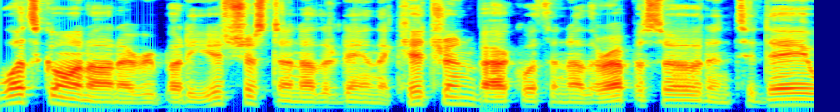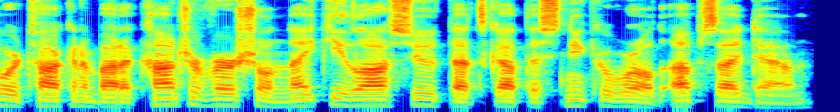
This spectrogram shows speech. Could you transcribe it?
What's going on, everybody? It's just another day in the kitchen, back with another episode, and today we're talking about a controversial Nike lawsuit that's got the sneaker world upside down.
